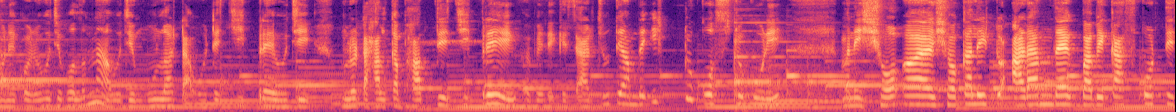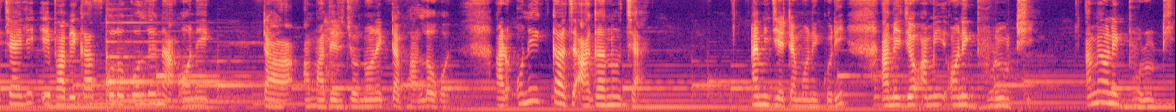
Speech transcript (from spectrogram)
মনে করি, ওই যে বললাম না, ওই যে মূলাটা, ওইটা চিপড়ে, ওই যে মূলাটা হালকা ভাপ দিয়ে চিপড়ে এইভাবে রেখেছে। আর যদি আমরা একটু কষ্ট করে মানে সকালে একটু আরামদায়কভাবে কাজ করতে চাইলে এভাবে কাজগুলো করলে না অনেকটা আমাদের জন্য অনেকটা ভালো হয়। আর অনেক কাজ আগানো যায়। আমি যেটা মনে করি, আমি যে, আমি অনেক ভোরে উঠি, আমি অনেক ভোরে উঠি।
